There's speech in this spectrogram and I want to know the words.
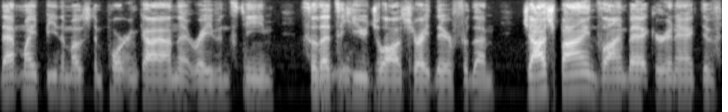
that might be the most important guy on that Ravens team. So that's a Mhm. huge loss right there for them. Josh Bynes, linebacker, inactive.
